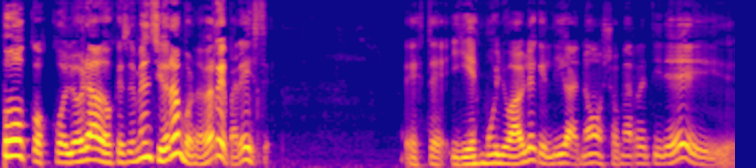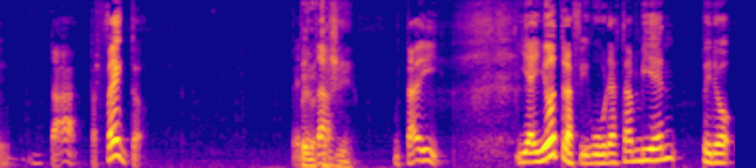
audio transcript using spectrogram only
pocos colorados que se mencionan, Bordaberry aparece. Este, y es muy loable que él diga, no, yo me retiré y está, perfecto. Pero, está, allí. Está ahí. Y hay otras figuras también, pero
